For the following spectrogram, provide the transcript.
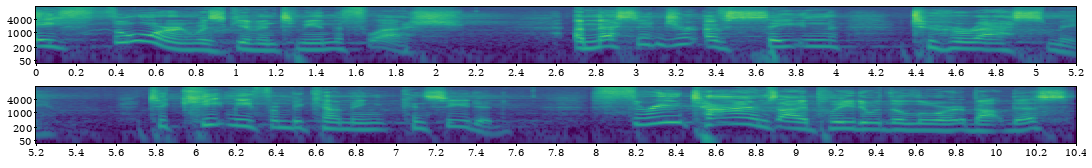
a thorn was given to me in the flesh a messenger of Satan to harass me, to keep me from becoming conceited. Three times I pleaded with the Lord about this,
